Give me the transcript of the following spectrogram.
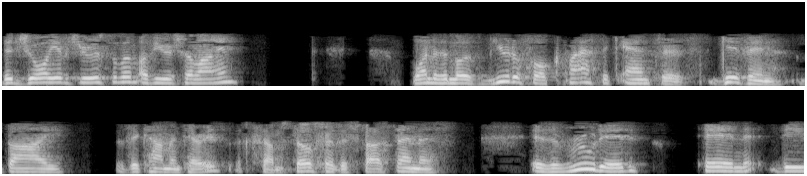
the joy of Jerusalem, of Yerushalayim? One of the most beautiful classic answers given by the commentaries, Chassam Sofer, the Sfas is rooted in the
